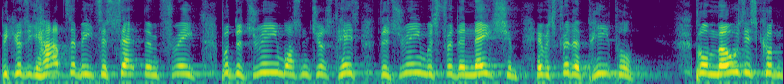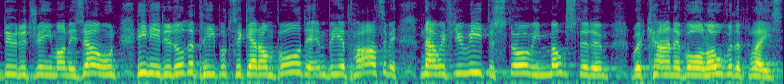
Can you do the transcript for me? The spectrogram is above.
because he had to be to set them free. But the dream wasn't just his, the dream was for the nation, it was for the people. But Moses couldn't do the dream on his own. He needed other people to get on board it and be a part of it. Now, if you read the story, most of them were kind of all over the place.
